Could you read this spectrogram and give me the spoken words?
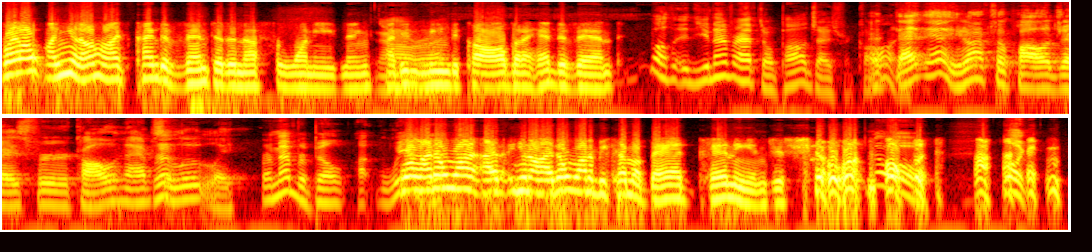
well, I- you know, I've kind of vented enough for one evening. I didn't right. mean to call, but I had to vent. Well, you never have to apologize for calling. that, yeah, you don't have to apologize for calling. Absolutely. Remember, Bill. uh, We Well, I don't want, I, you know, I don't want to become a bad penny and just show up. all No, the time. look,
